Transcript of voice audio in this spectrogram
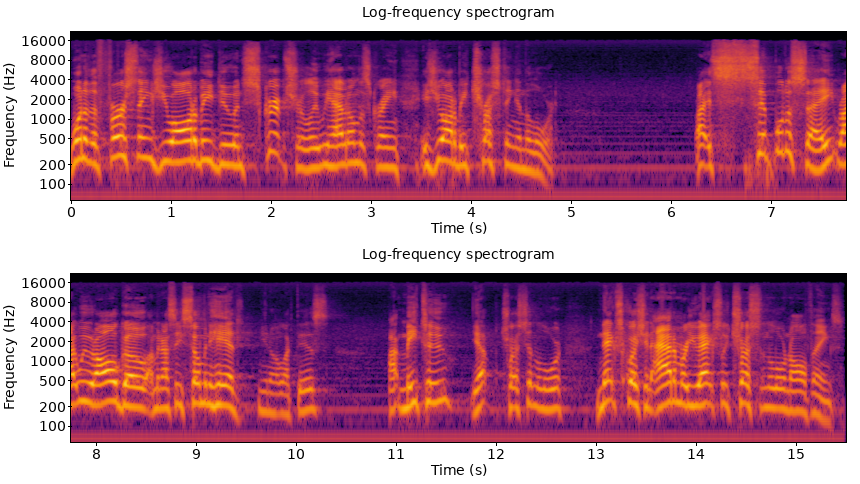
one of the first things you ought to be doing scripturally, we have it on the screen, is you ought to be trusting in the Lord. Right? It's simple to say, right? We would all go, I mean, I see so many heads, you know, like this. I, me too. Yep, trust in the Lord. Next question Adam, are you actually trusting the Lord in all things?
